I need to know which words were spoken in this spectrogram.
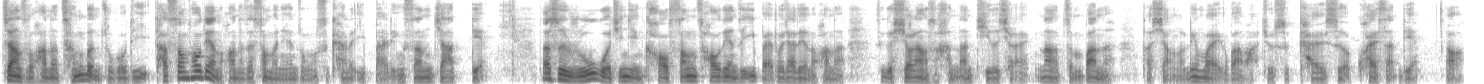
这样子的话呢，成本足够低。他商超店的话呢，在上半年总共是开了一百零三家店，但是如果仅仅靠商超店这一百多家店的话呢，这个销量是很难提得起来。那怎么办呢？他想了另外一个办法，就是开设快闪店啊。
